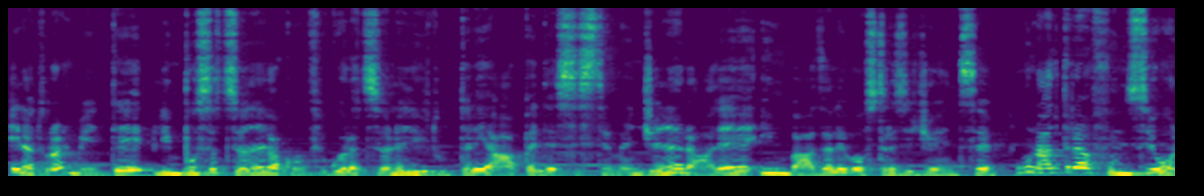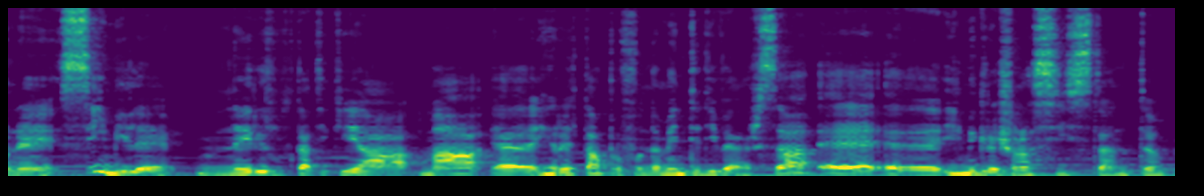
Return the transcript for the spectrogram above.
e naturalmente l'impostazione e la configurazione di tutte le app e del sistema in generale in base alle vostre esigenze. Un'altra funzione simile nei risultati che ha ma eh, in realtà profondamente diversa è eh, il Migration Assistant.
